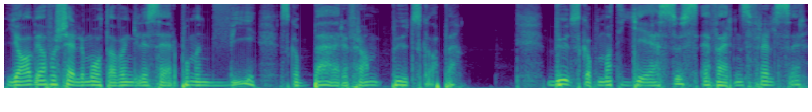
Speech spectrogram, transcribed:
Ja, vi har forskjellige måter å evangelisere på, men vi skal bære fram budskapet. Budskapet om at Jesus er verdens frelser,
